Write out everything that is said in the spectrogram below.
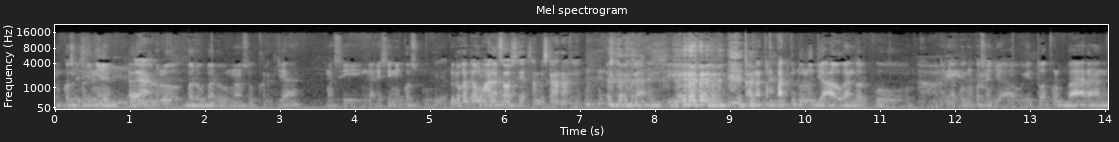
ngekos di sini ya. Iya. Aku dulu baru-baru masuk kerja, masih nggak di sini kosku. Iya, dulu kan kamu ansos ya sampai sekarang ya. Enggak anjir. Karena tempatku dulu jauh kantorku. Oh, Jadi iya. aku ngekosnya jauh. Itu aku lebaran.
